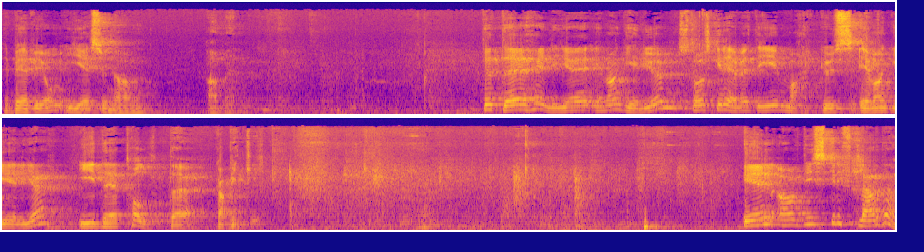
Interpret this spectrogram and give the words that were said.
Det ber vi om i Jesu navn. Amen. Dette hellige evangelium står skrevet i Markusevangeliet i det tolvte kapittel. En av de skriftlærde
